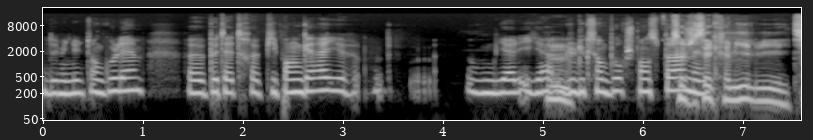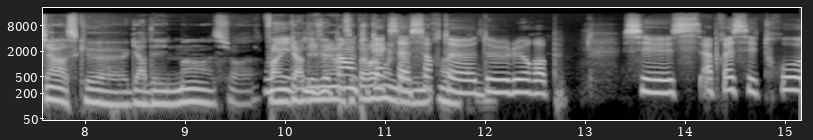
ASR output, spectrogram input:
deux minutes Angoulême. Euh, peut-être Pipangai. Euh, il y a, il y a hmm. le Luxembourg, je pense pas. Parce que je sais que Rémi, lui, il tient à ce que euh, garder une main sur. Enfin, oui, garder il veut pas en tout cas que ça sorte de l'Europe. C'est après c'est trop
